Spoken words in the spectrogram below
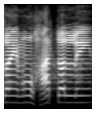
ಟೈಮು ಹಾಟಲ್ಲಿ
